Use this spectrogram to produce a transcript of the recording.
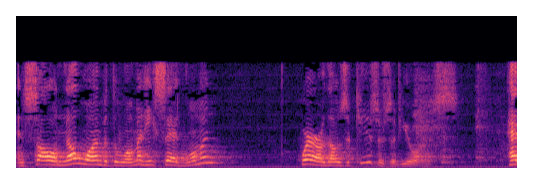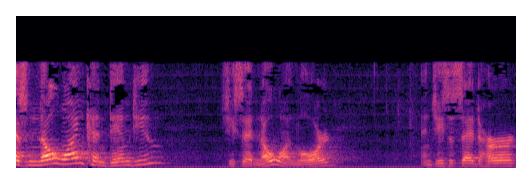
and saw no one but the woman, he said, Woman, where are those accusers of yours? Has no one condemned you? She said, No one, Lord. And Jesus said to her,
